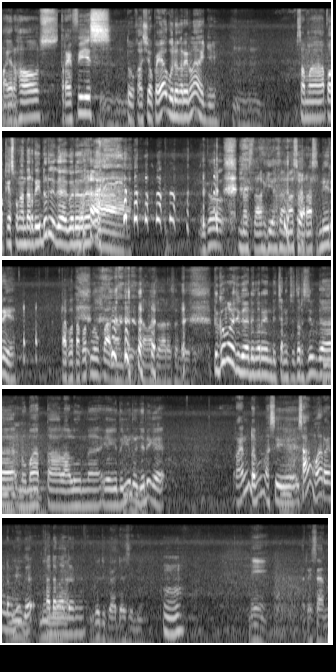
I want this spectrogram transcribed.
Firehouse, Travis tuh Cassiopeia gue dengerin lagi sama podcast pengantar tidur juga gue dengerin lagi itu nostalgia sama suara sendiri ya. Takut-takut lupa nanti sama suara sendiri. tuh gue malah juga dengerin The Changcuters juga Numata, Laluna ya gitu-gitu jadi kayak random masih sama random juga kadang-kadang gue juga ada sini. hmm. Nih, recent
